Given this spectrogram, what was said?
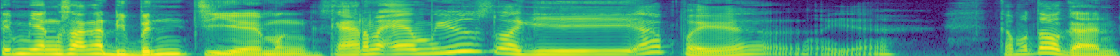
tim yang sangat dibenci ya emang. Karena MU lagi apa ya? Ya. Kamu tahu kan?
